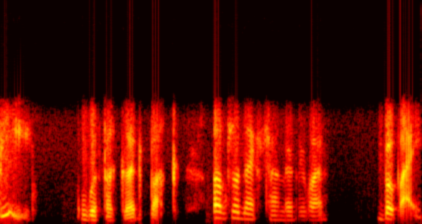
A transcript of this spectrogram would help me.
be with a good book. Until next time, everyone. Bye bye.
